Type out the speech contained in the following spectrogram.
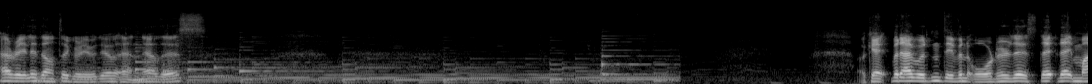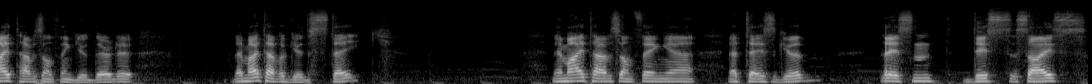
I really don't agree with you any of this. Okay, but I wouldn't even order this. They they might have something good there. They, they might have a good steak. They might have something uh, that tastes good. That isn't this size.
